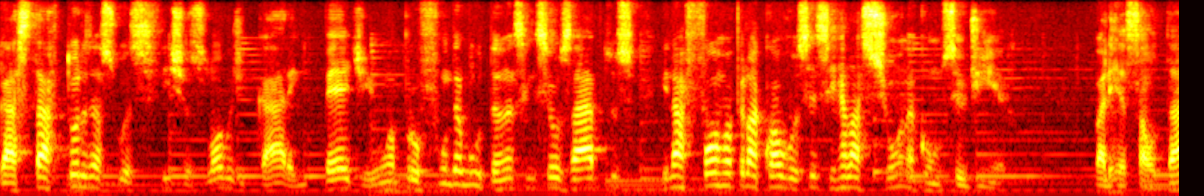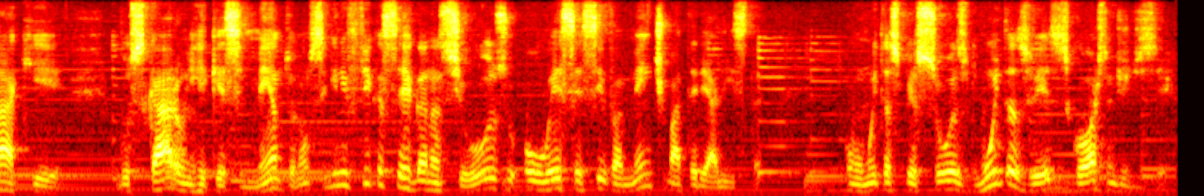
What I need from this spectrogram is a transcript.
gastar todas as suas fichas logo de cara impede uma profunda mudança em seus hábitos e na forma pela qual você se relaciona com o seu dinheiro. Vale ressaltar que buscar o enriquecimento não significa ser ganancioso ou excessivamente materialista, como muitas pessoas muitas vezes gostam de dizer.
